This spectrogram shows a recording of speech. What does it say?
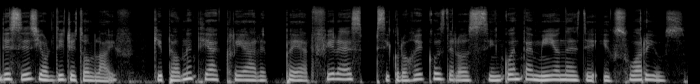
This is Your Digital Life, que permitía crear perfiles psicológicos de los 50 millones de usuarios.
